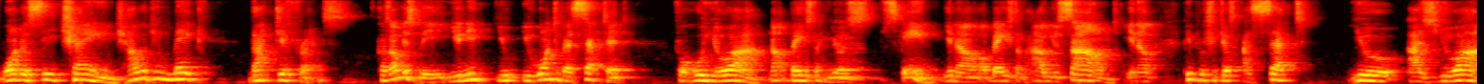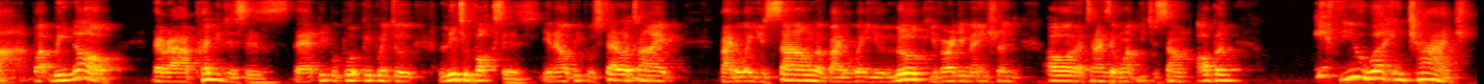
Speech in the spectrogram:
want to see change? How would you make that difference? Because obviously you need you you want to be accepted for who you are, not based on your mm. skin, you know, or based on how you sound. You know, people should just accept you as you are. But we know there are prejudices that people put people into little boxes. You know, people stereotype by the way you sound or by the way you look. You've already mentioned oh, all the times they want you to sound open. If you were in charge,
